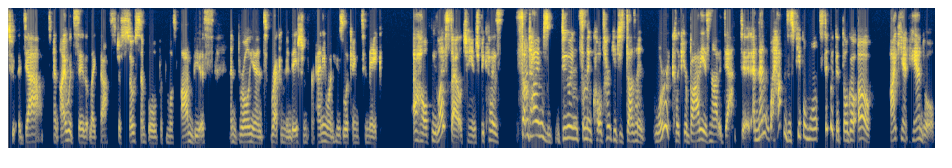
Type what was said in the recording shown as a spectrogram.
to adapt. And I would say that, like, that's just so simple, but the most obvious and brilliant recommendation for anyone who's looking to make a healthy lifestyle change because sometimes doing something cold turkey just doesn't work. Like your body is not adapted. And then what happens is people won't stick with it. They'll go, oh, I can't handle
